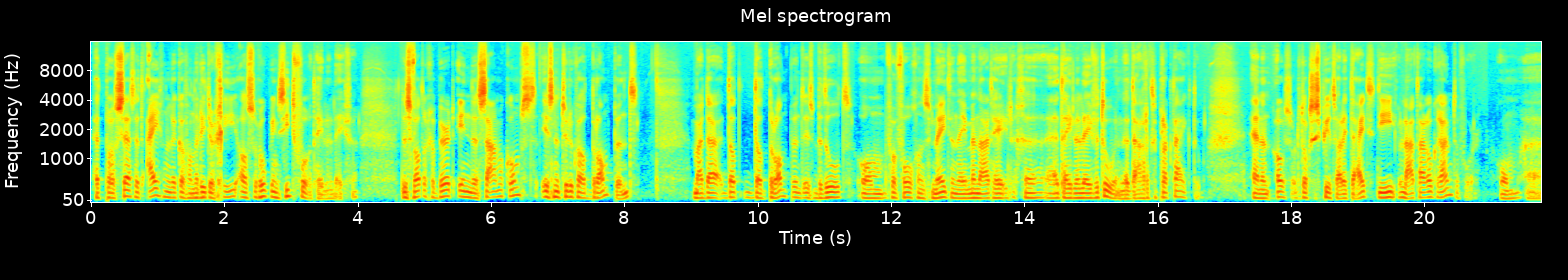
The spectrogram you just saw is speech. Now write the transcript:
het proces, het eigenlijke van de liturgie als roeping ziet voor het hele leven. Dus wat er gebeurt in de samenkomst is natuurlijk wel het brandpunt. Maar dat, dat brandpunt is bedoeld om vervolgens mee te nemen naar het hele, het hele leven toe en de dagelijkse praktijk toe. En een Oost-orthodoxe spiritualiteit, die laat daar ook ruimte voor. Om, uh,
